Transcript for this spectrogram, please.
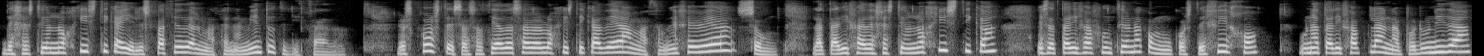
de gestión logística y el espacio de almacenamiento utilizado. Los costes asociados a la logística de Amazon FBA son la tarifa de gestión logística, esa tarifa funciona como un coste fijo, una tarifa plana por unidad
